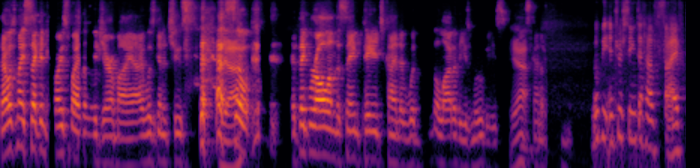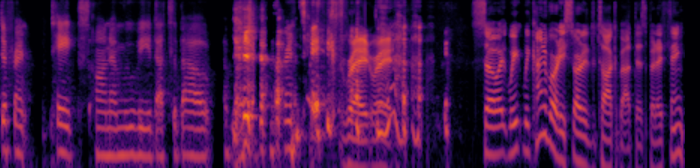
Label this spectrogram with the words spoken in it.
That was my second choice, by the way, Jeremiah. I was going to choose that. Yeah. So I think we're all on the same page, kind of, with a lot of these movies. Yeah. It's kind of It'll be interesting to have five different takes on a movie that's about a bunch of different takes. Right, right. So uh, we, we kind of already started to talk about this, but I think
